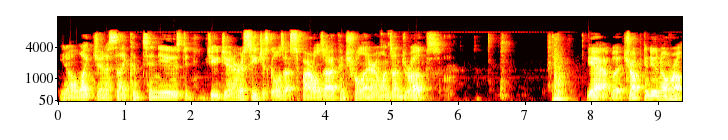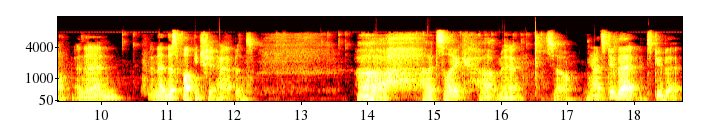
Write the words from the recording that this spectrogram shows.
you know, white genocide continues, degeneracy just goes out, spirals out of control, and everyone's on drugs. Yeah, but Trump can do no wrong, and then, and then this fucking shit happens. Ah, it's like, oh man. So, you know, it's too bad. It's too bad.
